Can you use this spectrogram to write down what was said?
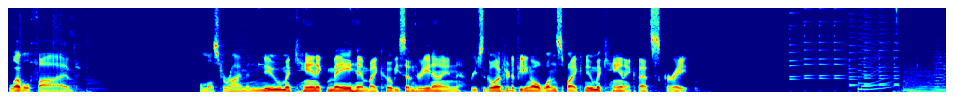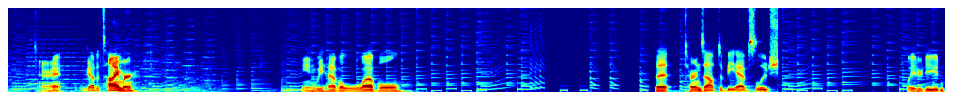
Level 5. Almost rhyme. A new mechanic mayhem by Kobe7389. Reach the goal after defeating all one spike. New mechanic. That's great. Alright. We got a timer. And we have a level that turns out to be absolute sh Later, dude.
